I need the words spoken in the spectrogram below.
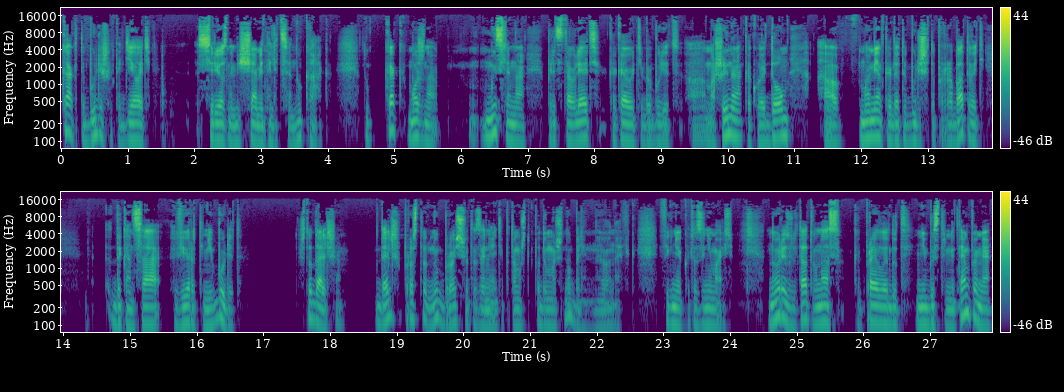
как ты будешь это делать с серьезными вещами на лице? Ну как? Ну как можно мысленно представлять, какая у тебя будет а, машина, какой дом, а в момент, когда ты будешь это прорабатывать, до конца веры-то не будет. Что дальше? Дальше просто, ну, бросишь это занятие, потому что подумаешь, ну, блин, ну его нафиг, фигней какой-то занимаюсь. Но результаты у нас, как правило, идут не быстрыми темпами,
